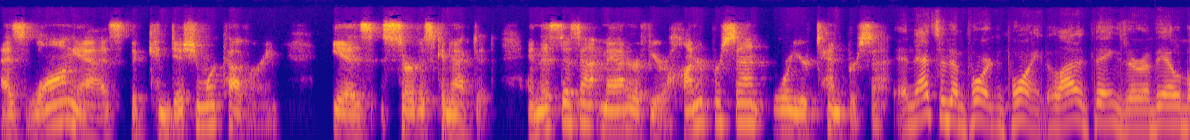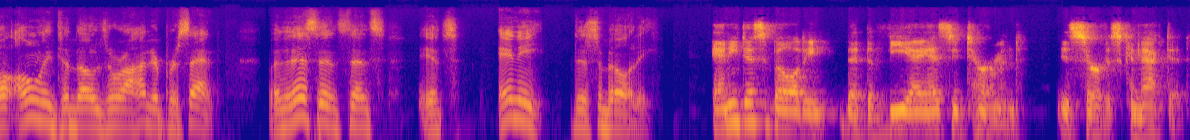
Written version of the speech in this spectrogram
as long as the condition we're covering is service connected. And this does not matter if you're 100% or you're 10%. And that's an important point. A lot of things are available only to those who are 100%. But in this instance, it's any disability. Any disability that the VA has determined is service connected.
